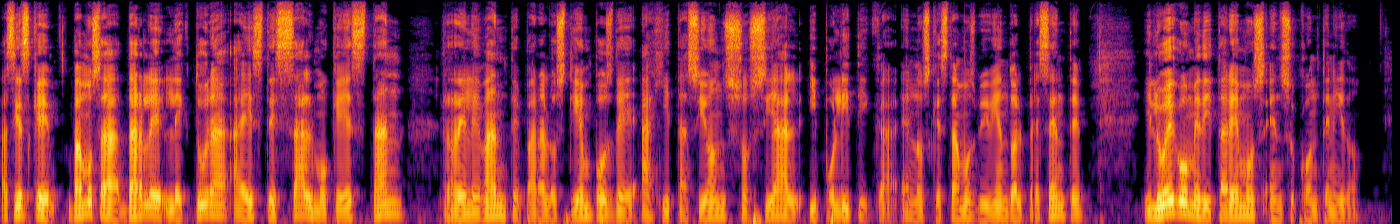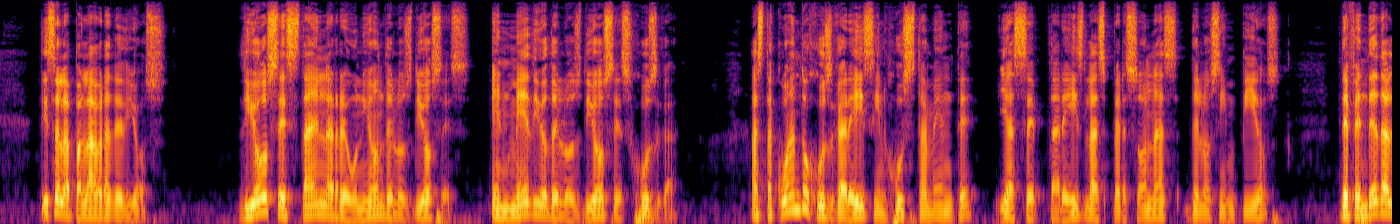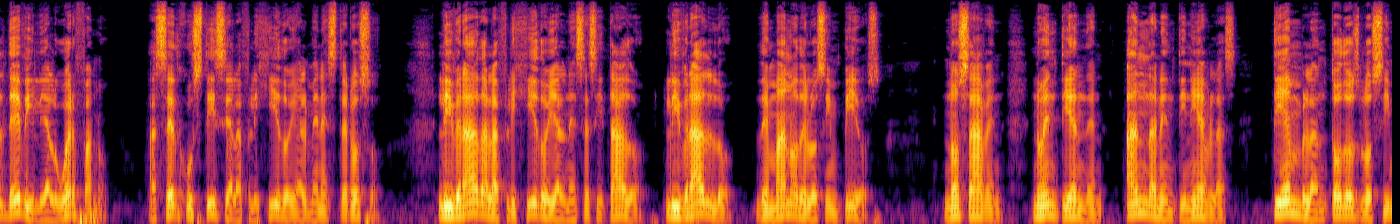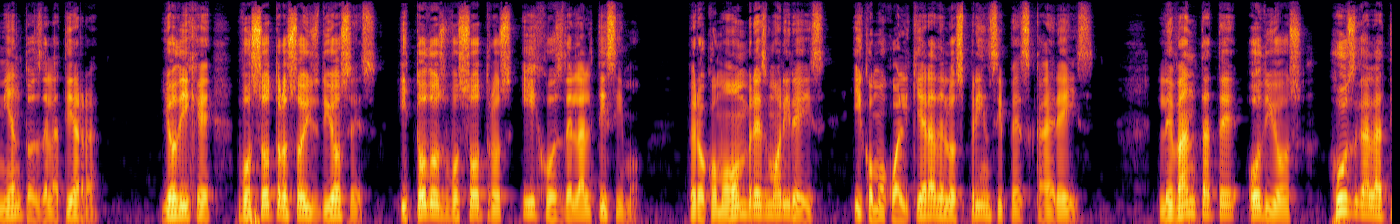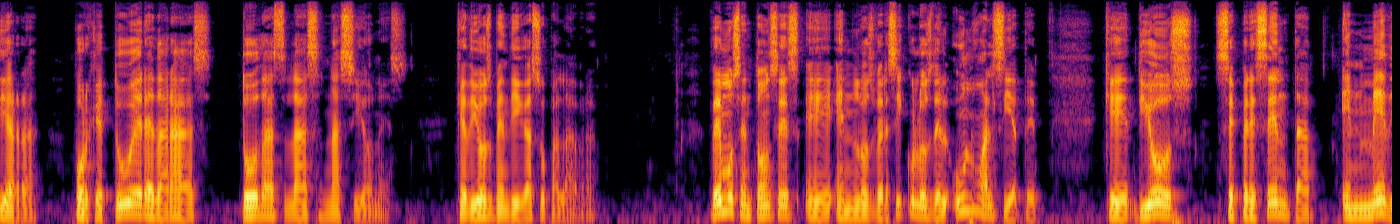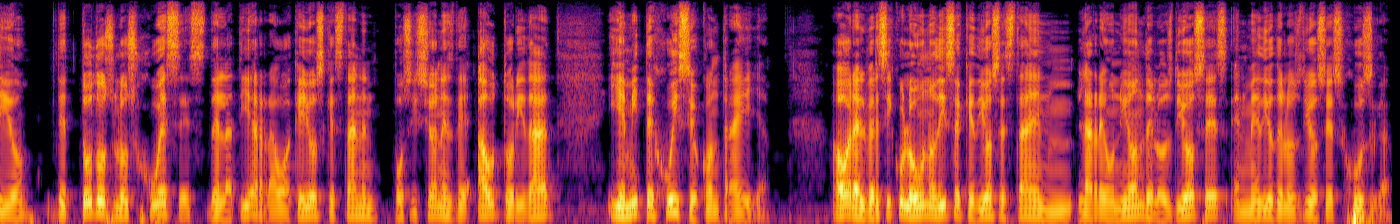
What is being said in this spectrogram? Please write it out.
Así es que vamos a darle lectura a este salmo que es tan relevante para los tiempos de agitación social y política en los que estamos viviendo al presente, y luego meditaremos en su contenido. Dice la palabra de Dios, Dios está en la reunión de los dioses, en medio de los dioses juzga. ¿Hasta cuándo juzgaréis injustamente y aceptaréis las personas de los impíos? Defended al débil y al huérfano, haced justicia al afligido y al menesteroso, librad al afligido y al necesitado, libradlo de mano de los impíos. No saben, no entienden, andan en tinieblas, tiemblan todos los cimientos de la tierra. Yo dije, vosotros sois dioses, y todos vosotros hijos del Altísimo, pero como hombres moriréis, y como cualquiera de los príncipes caeréis. Levántate, oh Dios, juzga la tierra, porque tú heredarás todas las naciones. Que Dios bendiga su palabra. Vemos entonces eh, en los versículos del 1 al 7 que Dios se presenta en medio de todos los jueces de la tierra o aquellos que están en posiciones de autoridad y emite juicio contra ella. Ahora el versículo 1 dice que Dios está en la reunión de los dioses, en medio de los dioses juzga.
